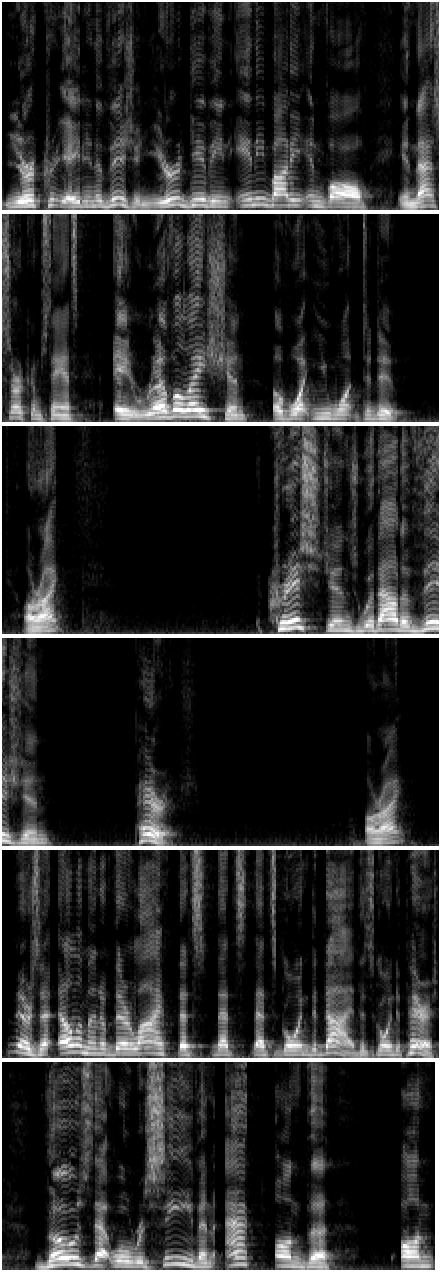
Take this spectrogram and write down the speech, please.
you're creating a vision. You're giving anybody involved in that circumstance a revelation of what you want to do. All right? Christians without a vision perish. All right? There's an element of their life that's, that's, that's going to die, that's going to perish. Those that will receive and act on the, on,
